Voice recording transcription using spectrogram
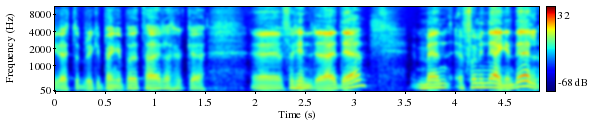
greit å bruke penger på dette. her. Jeg skal ikke uh, forhindre deg i det. Men for min egen del,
